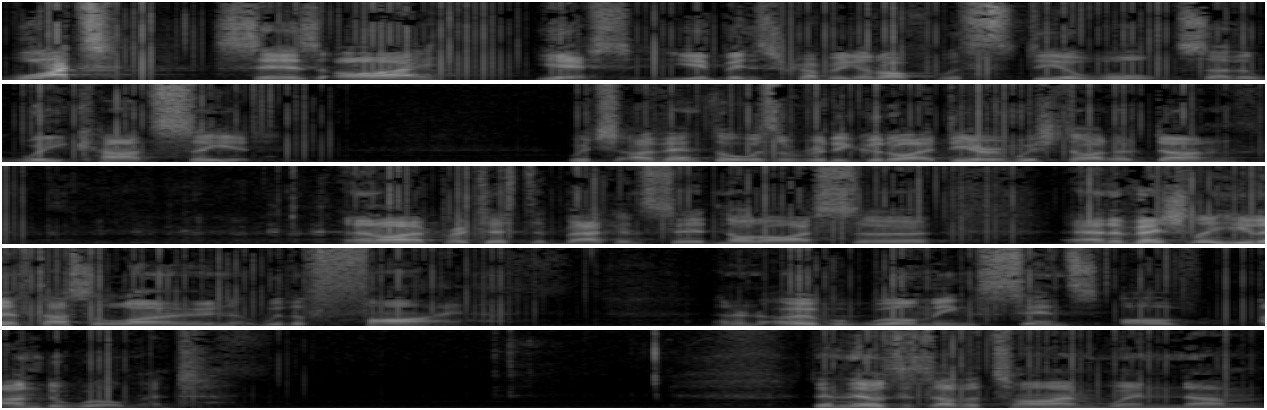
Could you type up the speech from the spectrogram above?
what? says I. Yes, you've been scrubbing it off with steel wool so that we can't see it. Which I then thought was a really good idea and wished I'd have done. And I protested back and said, Not I, sir. And eventually he left us alone with a fine and an overwhelming sense of underwhelmment. Then there was this other time when, um,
